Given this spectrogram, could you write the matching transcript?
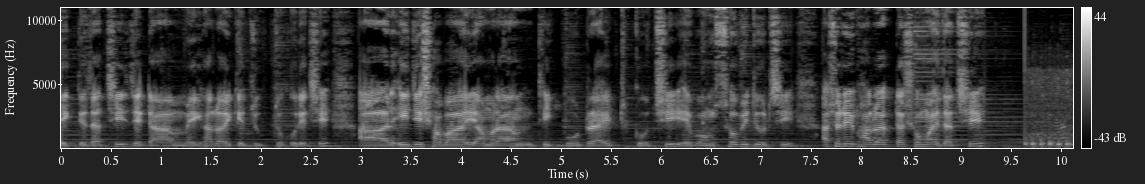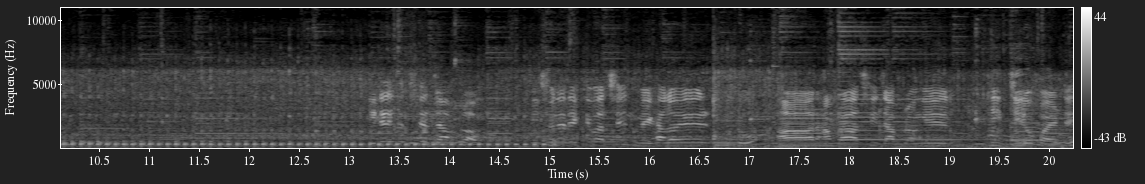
দেখতে যাচ্ছি, যেটা মেঘালয়কে যুক্ত করেছে। আর এই যে সবাই আমরা ঠিক বোট রাইড করছি এবং ছবি তুলছি, আসলে ভালো একটা সময় যাচ্ছে এটাই হচ্ছে জাফলং পিছনে দেখতে পাচ্ছেন মেঘালয়ের টু আর আমরা আছি জাফলং এর ঠিক জিরো পয়েন্টে।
